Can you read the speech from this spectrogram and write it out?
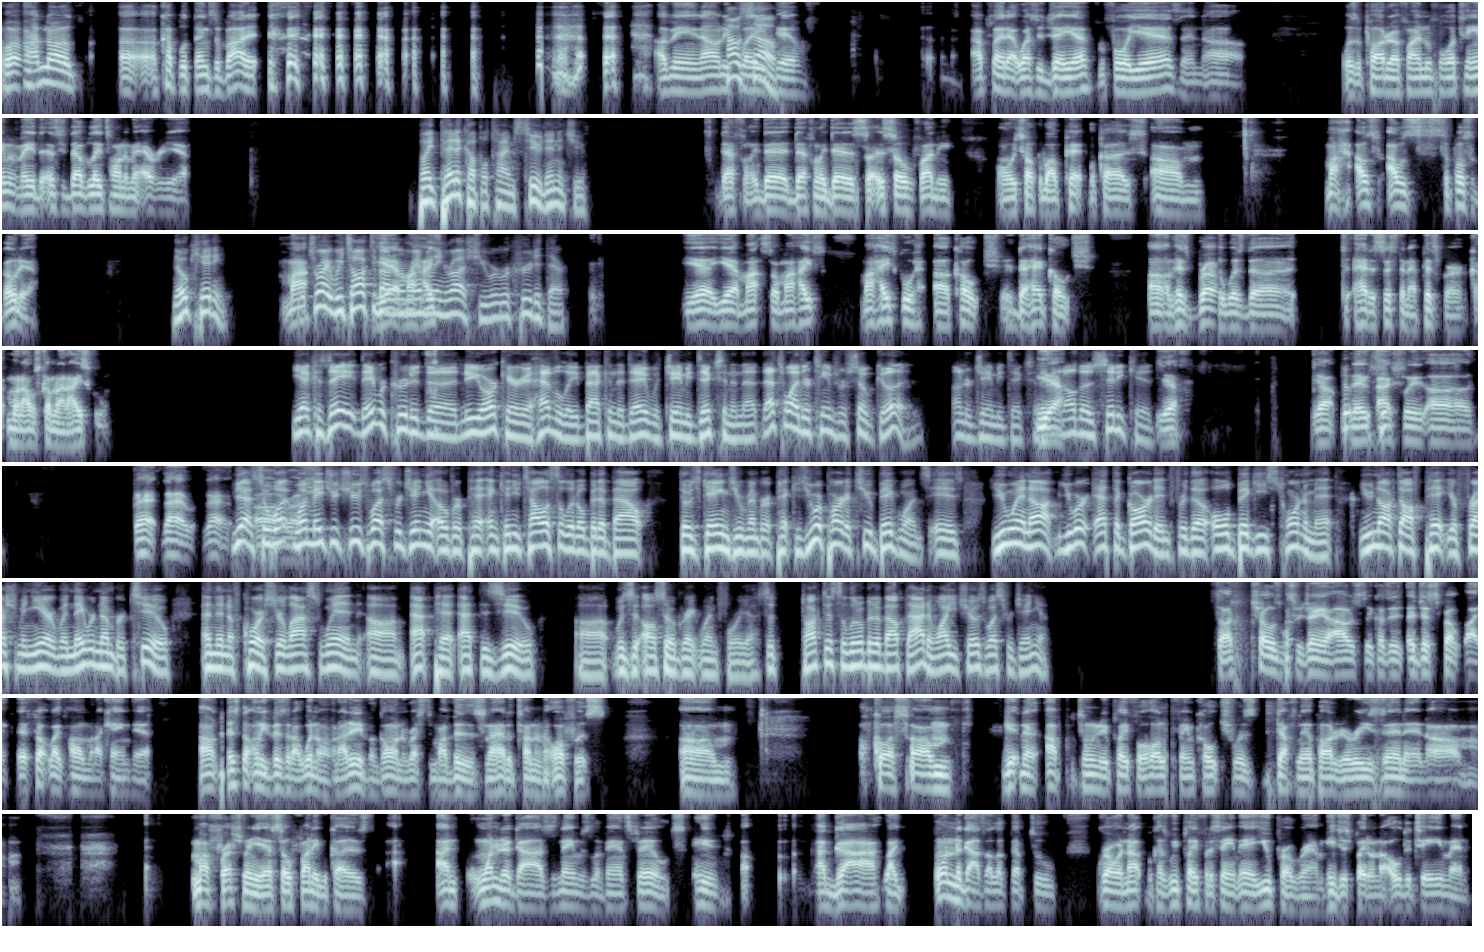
Well, I know uh, a couple things about it. I mean, I only How played so? there. I played at West Virginia for four years and uh, was a part of the Final Four team and made the NCAA tournament every year. Played Pitt a couple times too, didn't you? Definitely did. Definitely did. It's so, it's so funny when we talk about Pitt because um, my I was I was supposed to go there. No kidding. My That's right. We talked about yeah, it on my high Rambling Rush. You were recruited there. Yeah, yeah. My so my high my high school uh, coach, the head coach, um, his brother was the head assistant at Pittsburgh when I was coming out of high school. Yeah, because they they recruited the New York area heavily back in the day with Jamie Dixon, and that that's why their teams were so good under Jamie Dixon. Yeah. had all those city kids. Yeah, yeah. They so- actually. uh Go ahead. Go ahead. Go ahead. Yeah. So uh, what what made you choose West Virginia over Pitt? And can you tell us a little bit about those games you remember at Pitt? Because you were part of two big ones. Is you went up, you were at the Garden for the old Big East tournament. You knocked off Pitt your freshman year when they were number two, and then of course your last win um, at Pitt at the Zoo uh, was also a great win for you. So talk to us a little bit about that and why you chose West Virginia. So I chose West Virginia obviously because it, it just felt like it felt like home when I came here. This is the only visit I went on. I didn't even go on the rest of my visits, and I had a ton of offers. Um, of course, um, getting an opportunity to play for a Hall of Fame coach was definitely a part of the reason. And um, my freshman year, so funny because I, I one of the guys, his name is Levance Fields. He a, a guy like one of the guys I looked up to growing up because we played for the same AAU program. He just played on the older team, and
